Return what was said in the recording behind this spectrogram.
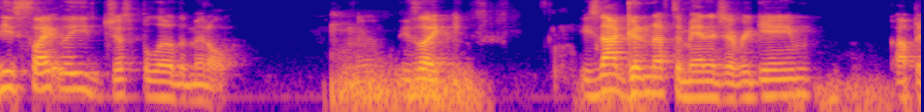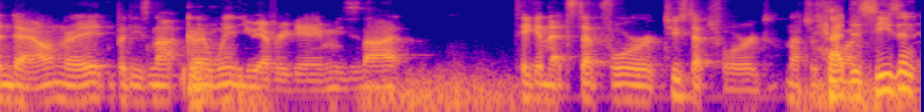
he's slightly just below the middle. You know? He's like he's not good enough to manage every game up and down, right? But he's not going to win you every game. He's not taking that step forward, two steps forward, not just Had one. the season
